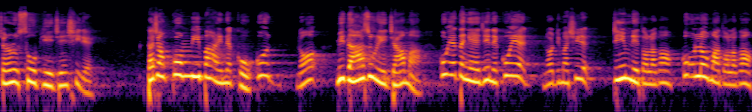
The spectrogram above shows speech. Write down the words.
ကျွန်တော်တို့စိုးပြေးခြင်းရှိတယ်ဒါကြောင့်ကိုမိဘတွေနဲ့ကိုကိုနော်မိသားစုတွေကြားမှာကိုယ့်ရဲ့တငယ်ချင်းတွေကိုယ့်ရဲ့နော်ဒီမှာရှိတဲ့ team တွေတော်လကောင်းကိုယ့်အလုပ်မှာတော်လကောင်း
